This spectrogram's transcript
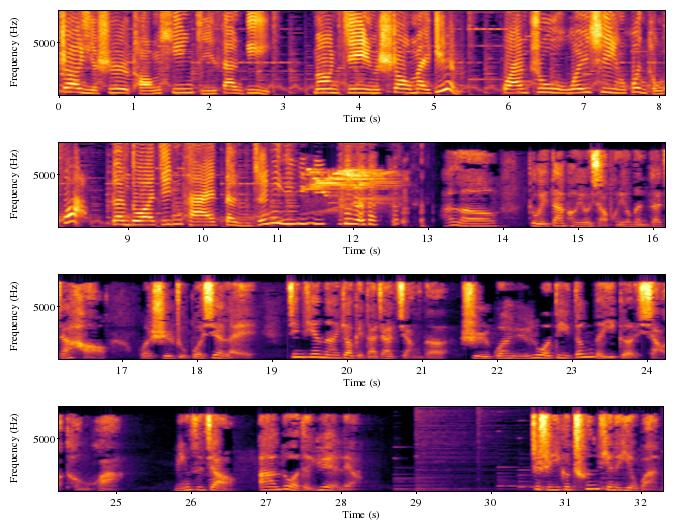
这里是童心集散地，梦境售卖店。关注微信“混童话”，更多精彩等着你。Hello，各位大朋友、小朋友们，大家好，我是主播谢磊。今天呢，要给大家讲的是关于落地灯的一个小童话，名字叫《阿洛的月亮》。这是一个春天的夜晚，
